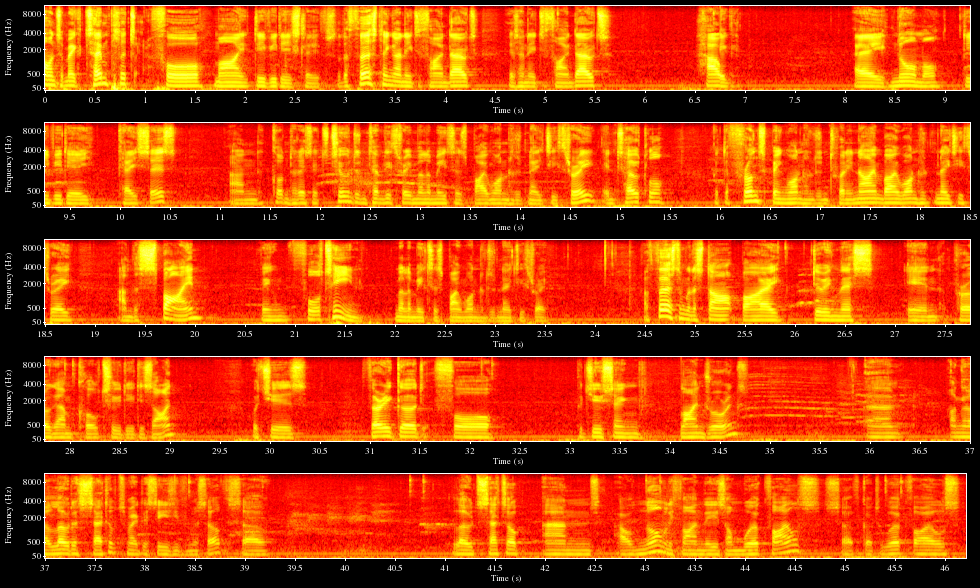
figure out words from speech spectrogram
I want to make a template for my DVD sleeve. So the first thing I need to find out is I need to find out how big a normal DVD case is and according to this it's 273 millimeters by 183 in total with the front being 129 by 183 and the spine being 14 millimeters by 183. Now first I'm going to start by doing this in a program called 2D Design which is very good for producing line drawings. And I'm going to load a setup to make this easy for myself. So load setup and I'll normally find these on work files. So I've got to work files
